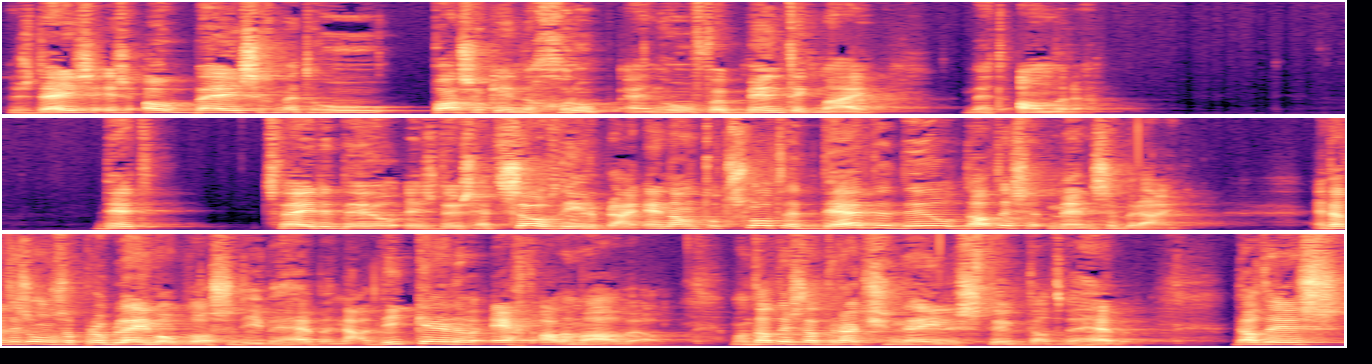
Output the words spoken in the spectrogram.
Dus deze is ook bezig met hoe pas ik in de groep en hoe verbind ik mij met anderen. Dit tweede deel is dus het zoogdierenbrein. En dan tot slot het derde deel, dat is het mensenbrein. En dat is onze problemen oplossen die we hebben. Nou, die kennen we echt allemaal wel. Want dat is dat rationele stuk dat we hebben. Dat is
